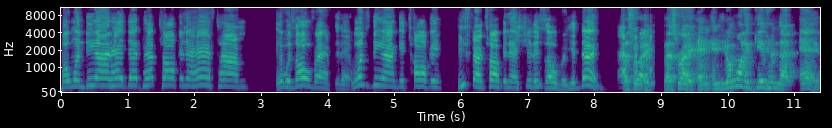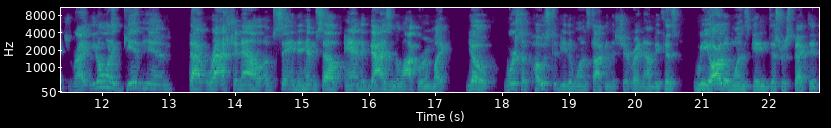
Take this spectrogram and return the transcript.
But when Deion had that pep talk in the halftime, it was over after that. Once Deion get talking, he start talking that shit. It's over. You're done. That's right. That's right. And and you don't want to give him that edge, right? You don't want to give him that rationale of saying to himself and the guys in the locker room, like, yo, we're supposed to be the ones talking this shit right now because we are the ones getting disrespected.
